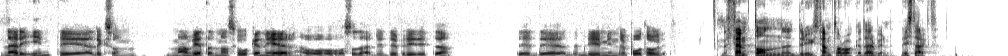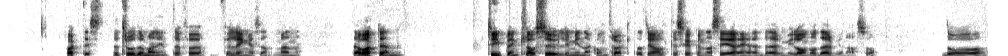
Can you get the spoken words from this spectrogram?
när det inte är liksom man vet att man ska åka ner och, och sådär. Det, det blir lite det, det, det blir mindre påtagligt Med 15, drygt 15 raka derbyn. Det är starkt. faktiskt. Det trodde man inte för, för länge sedan men det har varit en typ en klausul i mina kontrakt att jag alltid ska kunna se eh, där Milano-derbyna så då,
